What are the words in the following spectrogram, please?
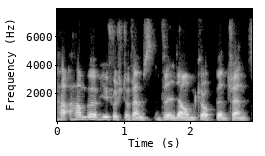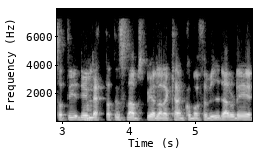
han, han behöver ju först och främst vrida om kroppen Trent. Så det, det, är mm. lätt att en snabb spelare kan komma förbi där. Och det är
